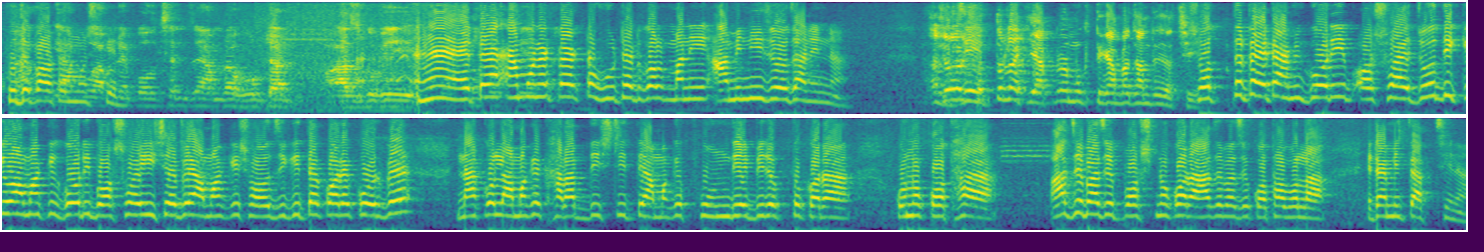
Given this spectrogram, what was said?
খুঁজে পাওয়াটা মুশকিল। আপনি বলছেন যে আমরা হুটার আজগুবি হ্যাঁ এটা এমন একটা একটা হুটহাট গল্প মানে আমি নিজেও জানি না। আসলে সত্যটা কি? আপনার মুখ থেকে আমরা জানতে যাচ্ছি সত্যটা এটা আমি গরিব অসহায়। যদি কেউ আমাকে গরিব অসহায় হিসেবে আমাকে সহযোগিতা করে করবে না করলে আমাকে খারাপ দৃষ্টিতে আমাকে ফোন দিয়ে বিরক্ত করা কোনো কথা আজে বাজে প্রশ্ন করা আজে বাজে কথা বলা এটা আমি চাচ্ছি না।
